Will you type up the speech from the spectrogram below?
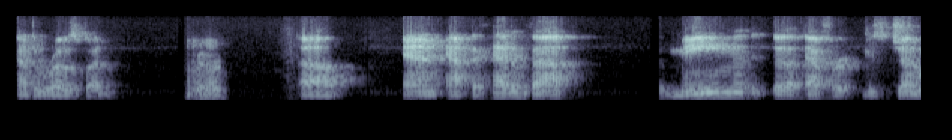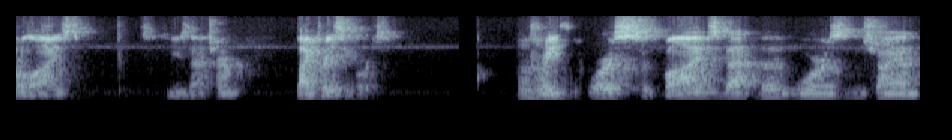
at the Rosebud River. Mhm. Uh, and at the head of that, the main uh, effort was generalized, to use that term, by Crazy Horse. Mhm. Crazy Horse survives that the wars in Cheyenne.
